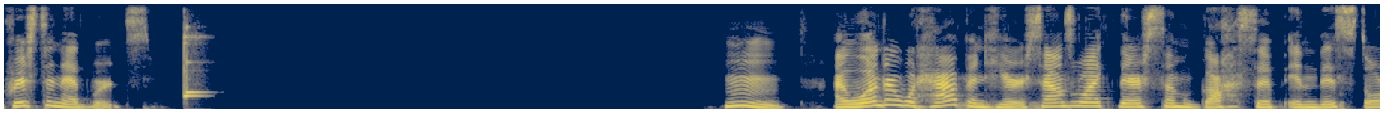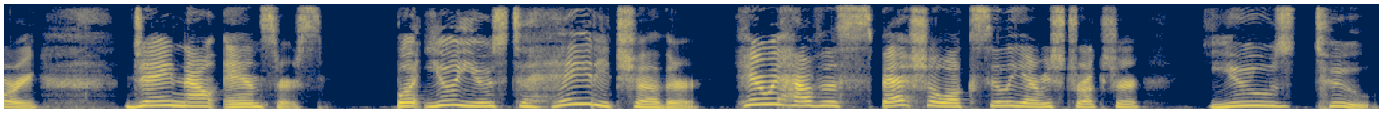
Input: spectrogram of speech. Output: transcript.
Kristen Edwards. Hmm, I wonder what happened here. Sounds like there's some gossip in this story. Jane now answers, But you used to hate each other. Here we have the special auxiliary structure, used to.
